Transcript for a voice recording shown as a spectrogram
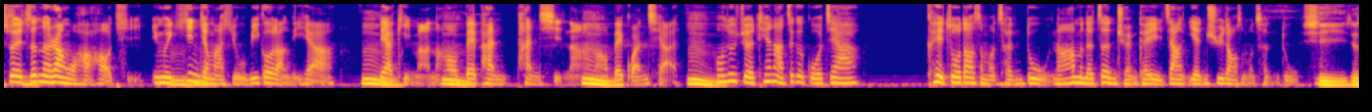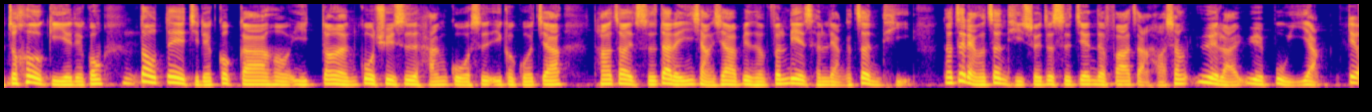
所以真的让我好好奇，因为晋江嘛是有美国人底下下去嘛，然后被判判刑啊，然后被关起来。嗯，我就觉得天哪，这个国家可以做到什么程度？然后他们的政权可以这样延续到什么程度？是，就做好奇的，就讲到底几个国家哈？一当然过去是韩国是一个国家。它在时代的影响下变成分裂成两个政体，那这两个政体随着时间的发展，好像越来越不一样。对，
